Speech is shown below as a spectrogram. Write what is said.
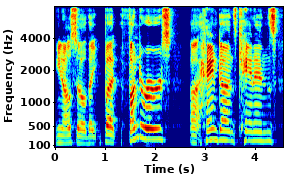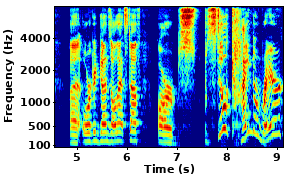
You know, so they, but thunderers, uh, handguns, cannons, uh, organ guns, all that stuff are s- still kind of rare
